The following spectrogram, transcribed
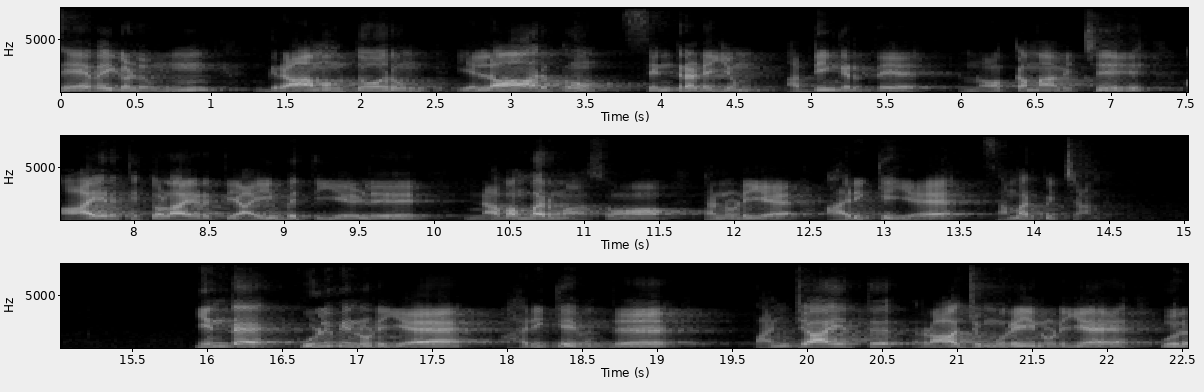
சேவைகளும் கிராமம் தோறும் எல்லாருக்கும் சென்றடையும் அப்படிங்கிறத நோக்கமாக வச்சு ஆயிரத்தி தொள்ளாயிரத்தி ஐம்பத்தி ஏழு நவம்பர் மாதம் தன்னுடைய அறிக்கையை சமர்ப்பிச்சாங்க. இந்த குழுவினுடைய அறிக்கை வந்து பஞ்சாயத்து ராஜ் முறையினுடைய ஒரு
